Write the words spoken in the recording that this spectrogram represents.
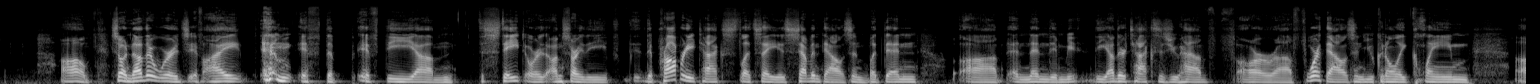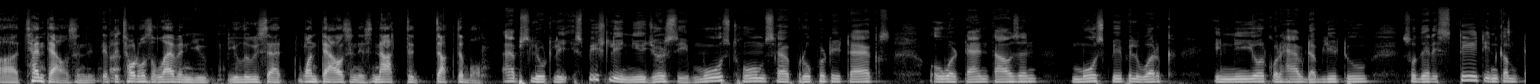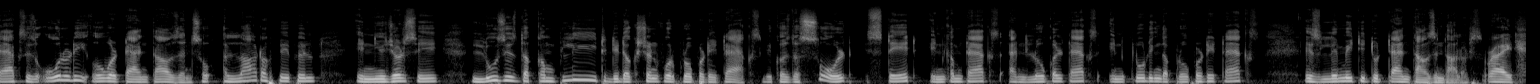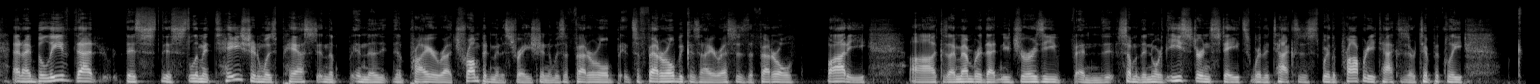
Oh, so in other words, if I, if the if the um, the state or I'm sorry, the the property tax, let's say, is seven thousand, but then uh, and then the the other taxes you have are uh, four thousand, you can only claim uh, ten thousand. If the total is eleven, you you lose that one thousand is not deductible. Absolutely, especially in New Jersey, most homes have property tax over ten thousand. Most people work in New York or have W 2. So their state income tax is already over 10,000. So a lot of people in New Jersey loses the complete deduction for property tax because the SALT, state income tax, and local tax, including the property tax, is limited to $10,000. Right, and I believe that this this limitation was passed in the in the, the prior uh, Trump administration. It was a federal. It's a federal because IRS is the federal body because uh, I remember that New Jersey and the, some of the northeastern states where the taxes where the property taxes are typically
